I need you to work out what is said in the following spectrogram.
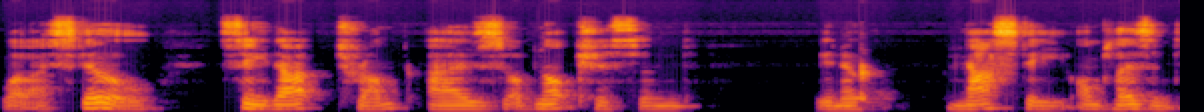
well, I still see that Trump as obnoxious and, you know, nasty, unpleasant.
